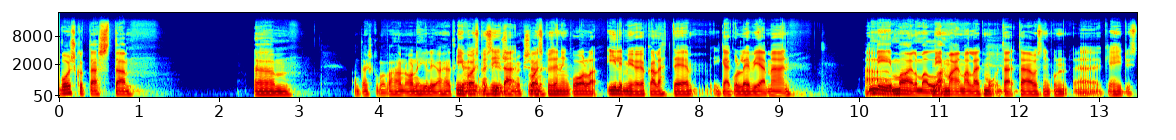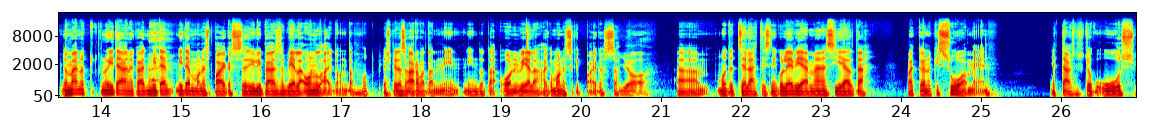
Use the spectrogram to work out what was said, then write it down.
voisiko tästä öö, – Anteeksi, kun mä vähän on hiljaa hetken. Niin voisiko, siitä, voisiko se niin kuin olla ilmiö, joka lähtee ikään kuin leviämään niin, maailmalla. Niin, maailmalla, että tämä olisi niin kuin, äh, kehitys. No mä en ole tutkinut itse ainakaan, että miten, miten monessa paikassa se ylipäänsä vielä on laitonta, mutta jos pitäisi mm. arvata, niin, niin tota, on vielä aika monessakin paikassa. Joo. Ähm, mutta että se lähtisi niin kuin leviämään sieltä vaikka jonnekin Suomeen, että tämä olisi nyt joku uusi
